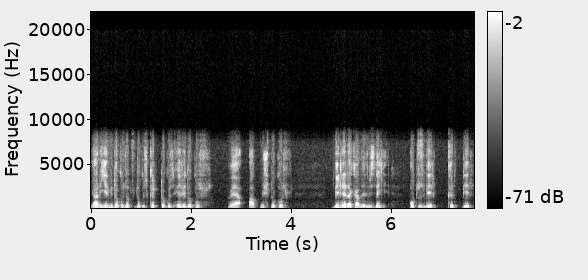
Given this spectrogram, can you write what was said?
yani 29, 39, 49, 59 veya 69. Bir rakam dediğimizde 31, 41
